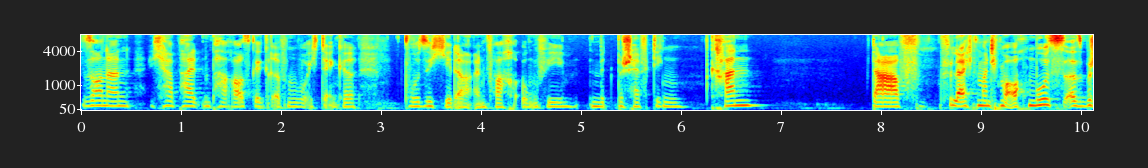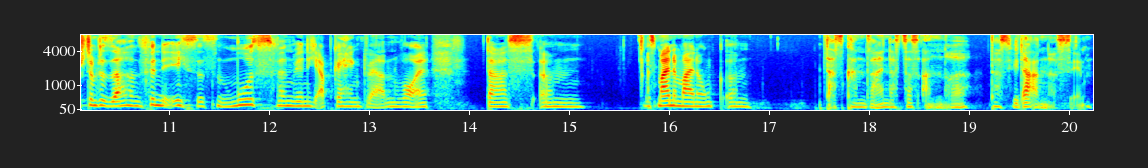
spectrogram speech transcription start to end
sondern ich habe halt ein paar rausgegriffen, wo ich denke, wo sich jeder einfach irgendwie mit beschäftigen kann, darf, vielleicht manchmal auch muss. Also bestimmte Sachen finde ich, es ist ein Muss, wenn wir nicht abgehängt werden wollen. Das ähm, ist meine Meinung. Ähm, das kann sein, dass das andere das wieder anders sehen.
